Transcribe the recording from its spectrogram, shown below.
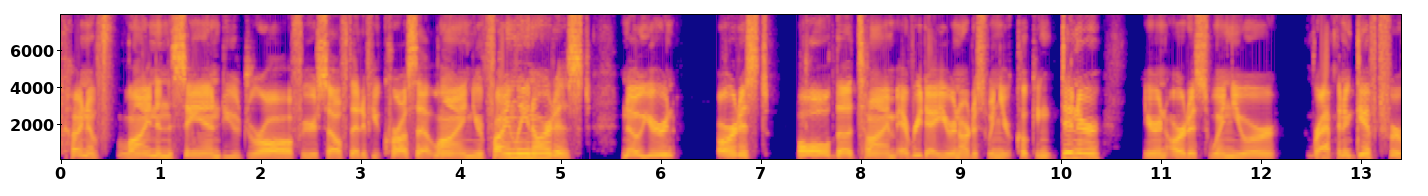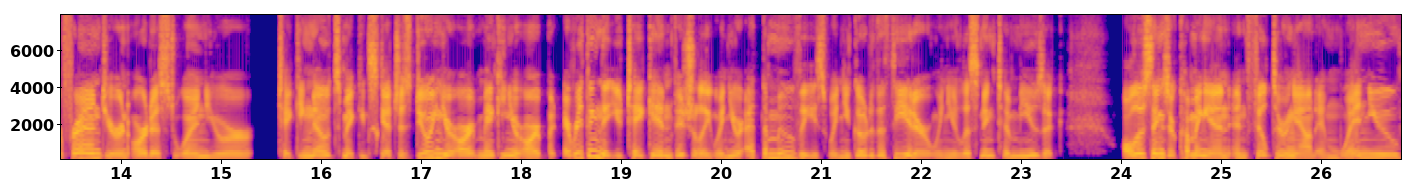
kind of line in the sand you draw for yourself that if you cross that line, you're finally an artist. No, you're an artist all the time, every day. You're an artist when you're cooking dinner. You're an artist when you're wrapping a gift for a friend. You're an artist when you're taking notes, making sketches, doing your art, making your art. But everything that you take in visually, when you're at the movies, when you go to the theater, when you're listening to music, all those things are coming in and filtering out. And when you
